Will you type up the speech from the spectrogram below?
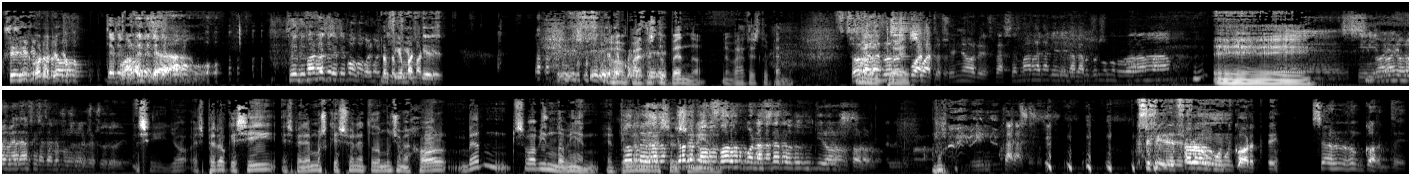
Sí, bueno, yo. ¿Te bueno, parece ya- poco? ¿Te parece poco? No sé qué más quieres. Sí, sí, sí, No, me parece estupendo, me parece estupendo. Son Bueno, las dos pues, cuatro, señores. La semana que el próximo programa, eh, eh, si no hay novedad, estaremos en el estudio. sí, yo espero que sí, esperemos que suene todo mucho mejor. Ver, se va viendo bien. El Yo me, problema es el yo me conformo con hacerlo de un tirón solo. Sí, solo un corte. Solo un corte.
